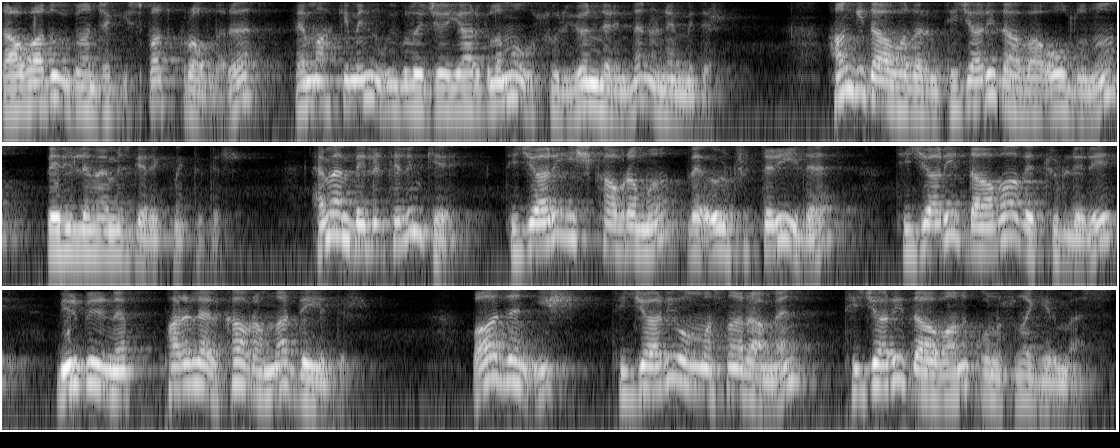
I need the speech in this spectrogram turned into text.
davada uygulanacak ispat kuralları ve mahkemenin uygulayacağı yargılama usulü yönlerinden önemlidir. Hangi davaların ticari dava olduğunu belirlememiz gerekmektedir. Hemen belirtelim ki ticari iş kavramı ve ölçütleri ile ticari dava ve türleri birbirine paralel kavramlar değildir. Bazen iş ticari olmasına rağmen ticari davanın konusuna girmez.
